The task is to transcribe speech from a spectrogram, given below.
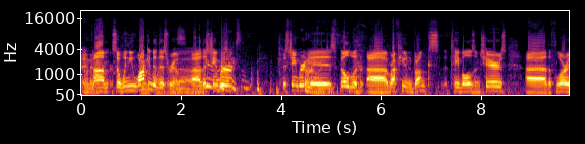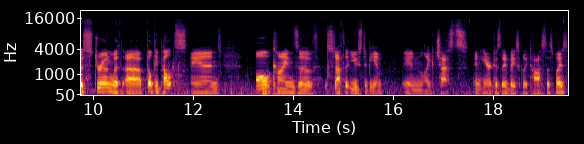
I'm gonna- Um, so when you walk into this room, uh, this chamber This chamber is filled with uh, rough-hewn bunks, tables, and chairs. Uh, the floor is strewn with uh, filthy pelts and all kinds of stuff that used to be in in like chests in here because they basically tossed this place.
